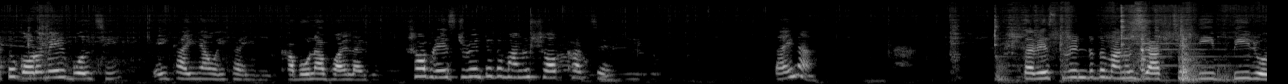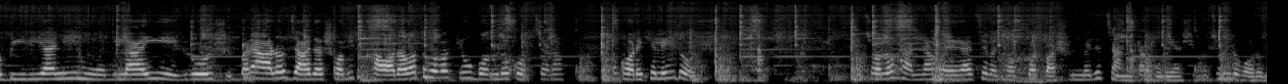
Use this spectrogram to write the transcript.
এত গরমের বলছি, এই খাই না, ওই খাই, খাব না, ভয় লাগছে। সব রেস্টুরেন্টে তো মানুষ সব খাচ্ছে। তাই না? তা রেস্টুরেন্টে তো মানুষ যাচ্ছে, দিব্যি বিরিয়ানি, মোগলাই এগরোল মানে আরও যা যা, সবই খাওয়া দাওয়া তো বাবা কেউ বন্ধ করছে না। ঘরে খেলেই দোষ। চলো, রান্না হয়ে গেছে, এবার ঝটপট বাসন মেজে চানটা করে আসি। প্রচণ্ড গরম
